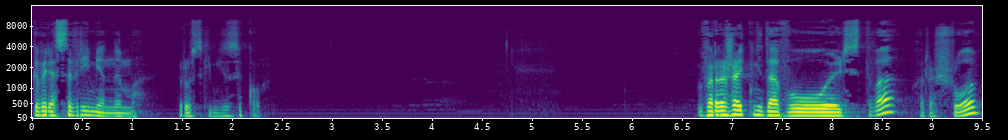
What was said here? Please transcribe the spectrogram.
говоря современным русским языком? выражать недовольство, хорошо.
